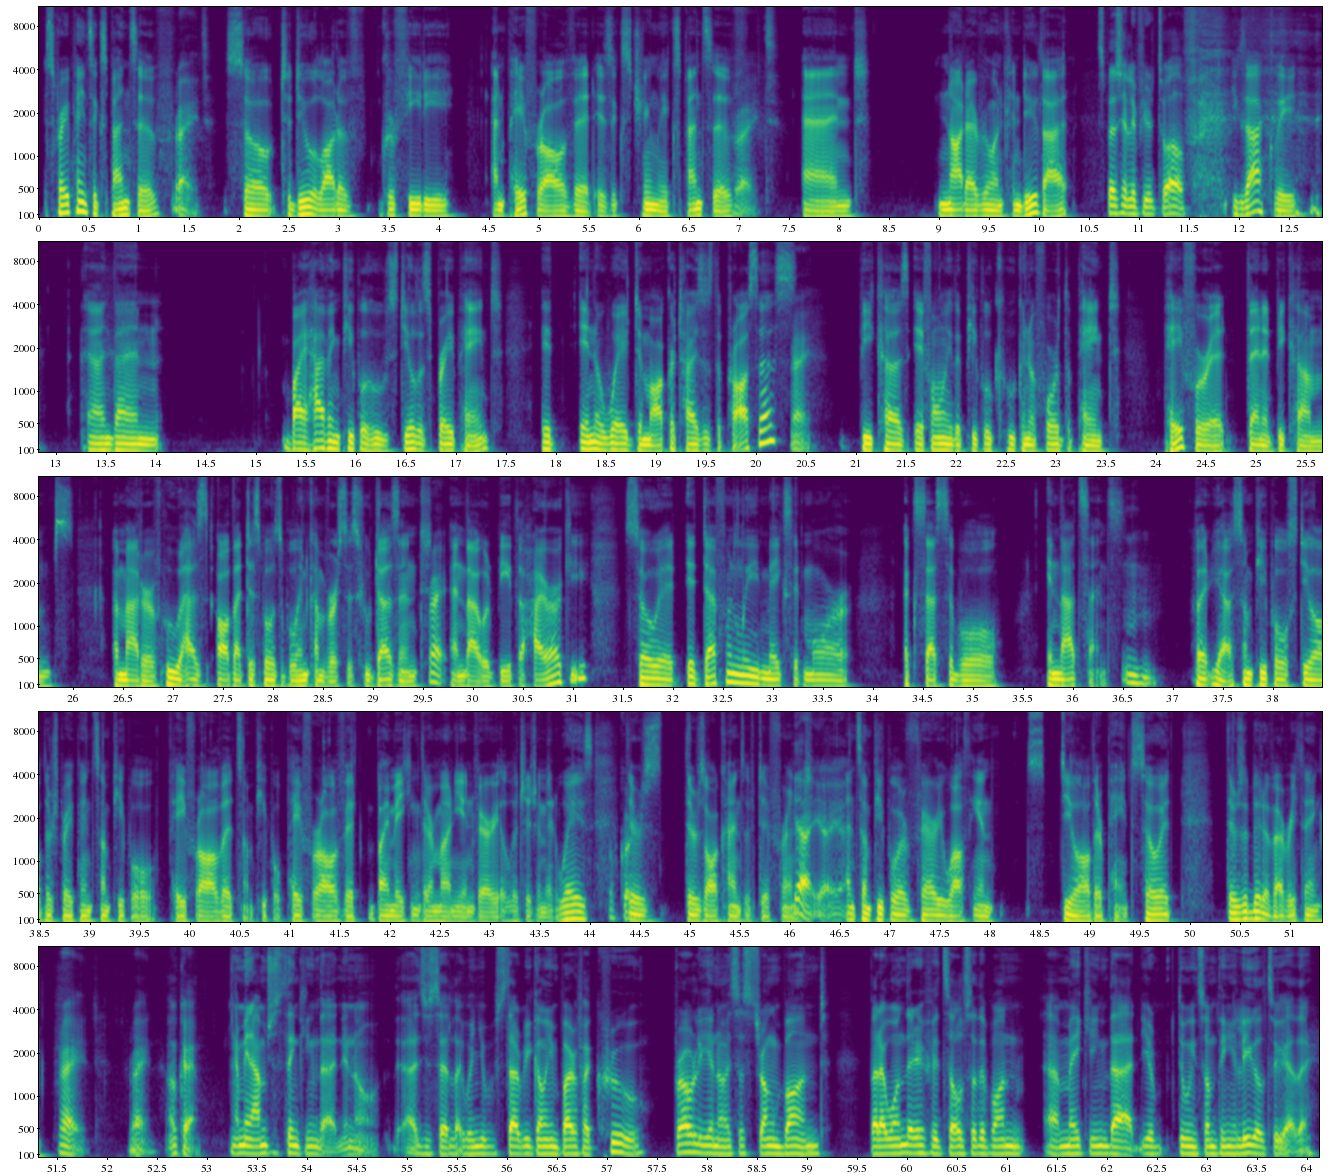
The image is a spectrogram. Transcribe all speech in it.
spray paint's expensive. Right. So to do a lot of graffiti and pay for all of it is extremely expensive, Right. and not everyone can do that. Especially if you're 12. Exactly. and then by having people who steal the spray paint, in a way democratizes the process right. because if only the people who can afford the paint pay for it, then it becomes a matter of who has all that disposable income versus who doesn't. Right. And that would be the hierarchy. So it it definitely makes it more accessible in that sense. hmm But yeah, some people steal all their spray paint. Some people pay for all of it. Some people pay for all of it by making their money in very illegitimate ways. Of course. There's there's all kinds of different. yeah, yeah, yeah. And some people are very wealthy and steal all their paint. So it there's a bit of everything. Right, right. Okay. I mean, I'm just thinking that, you know, as you said, like when you start becoming part of a crew, probably, you know, it's a strong bond. But I wonder if it's also the bond uh, making that you're doing something illegal together.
